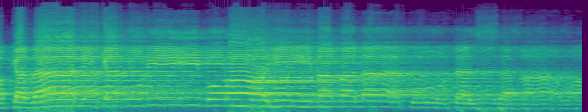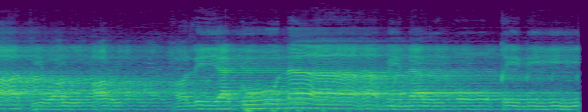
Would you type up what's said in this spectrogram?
وكذلك نري إبراهيم ملكوت السماوات والأرض وليكونا من الموقنين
